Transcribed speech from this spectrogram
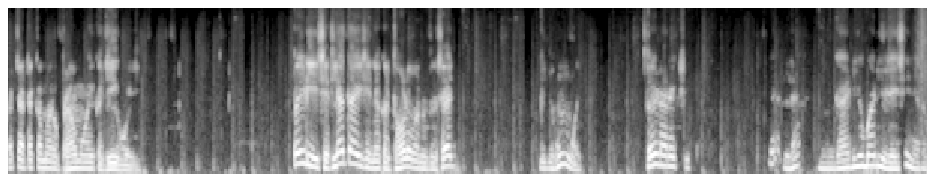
પચાસ ટકા મારો ભ્રમ હોય કે જીવ હોય પડી છે એટલે લેતા છે નકર થોડવાનું તો છે જ બીજું શું હોય થોડા રેક્ષી એટલે ગાડીઓ બાડીઓ જાય છે ને તો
